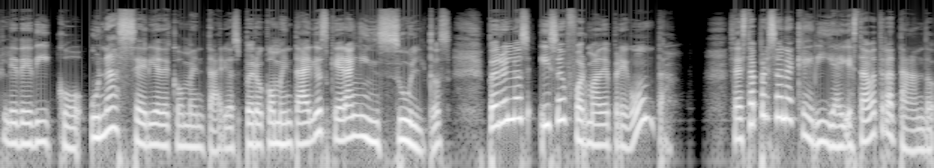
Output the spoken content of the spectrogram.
le dedicó una serie de comentarios, pero comentarios que eran insultos, pero él los hizo en forma de pregunta. O sea, esta persona quería y estaba tratando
